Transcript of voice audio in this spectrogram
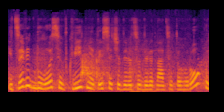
І це відбулося в квітні 1919 року.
